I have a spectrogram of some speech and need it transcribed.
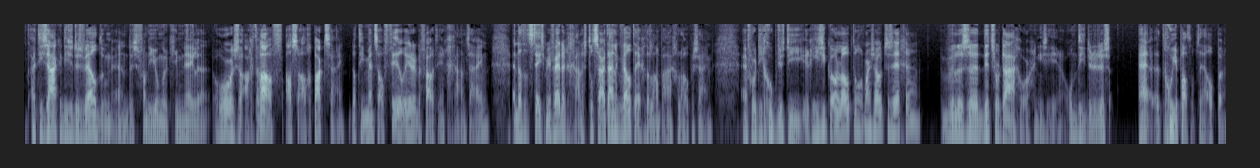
Want uit die zaken die ze dus wel doen, hè, dus van die jonge criminelen, horen ze achteraf, als ze al gepakt zijn, dat die mensen al veel eerder de fout ingegaan zijn. En dat het steeds meer verder gegaan is, tot ze uiteindelijk wel tegen de lamp aangelopen zijn. En voor die groep dus die risico loopt, om het maar zo te zeggen, willen ze dit soort dagen organiseren. Om die er dus het goede pad op te helpen.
